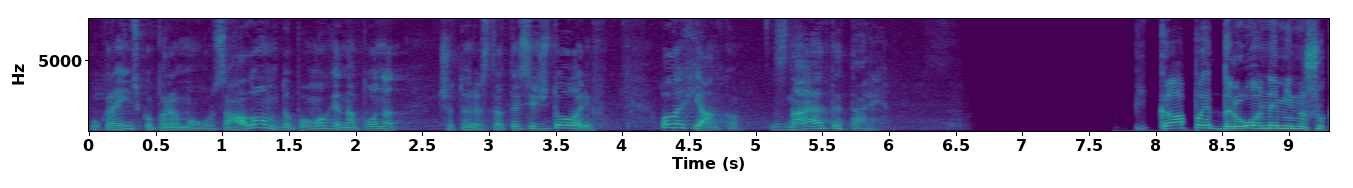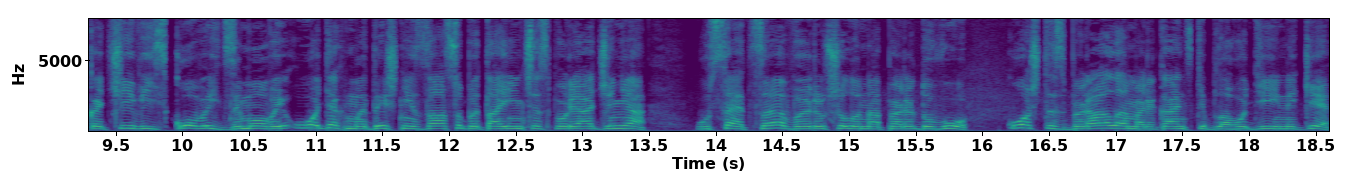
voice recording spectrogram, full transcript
українську перемогу. Загалом допомоги на понад 400 тисяч доларів. Олег Янко знає деталі. Пікапи, дрони, міношукачі, військовий, зимовий одяг, медичні засоби та інше спорядження. Усе це вирушило на передову. Кошти збирали американські благодійники.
